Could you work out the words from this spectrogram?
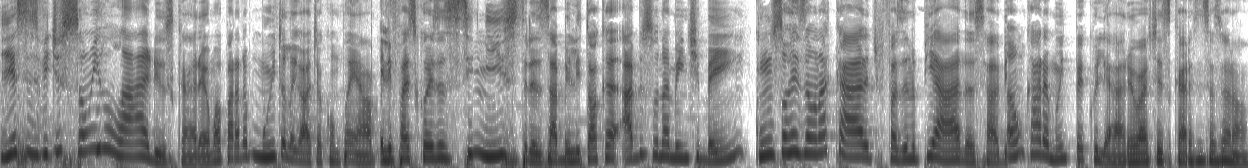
E esses vídeos são hilários, cara. É uma parada muito legal de acompanhar. Ele faz coisas sinistras, sabe? Ele toca absurdamente bem, com um sorrisão na cara, tipo, fazendo piada, sabe? É um cara muito peculiar. Eu acho esse cara sensacional.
